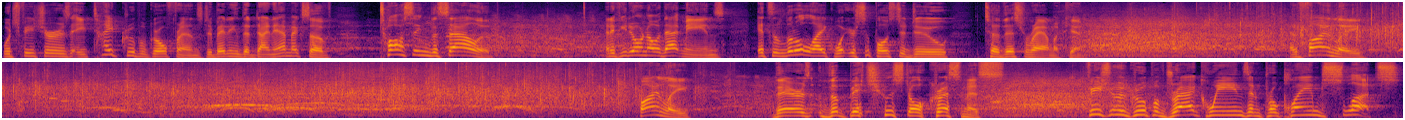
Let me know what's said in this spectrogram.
which features a tight group of girlfriends debating the dynamics of tossing the salad. And if you don't know what that means, it's a little like what you're supposed to do to this ramekin. and finally, finally, there's The Bitch Who Stole Christmas, featuring a group of drag queens and proclaimed sluts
